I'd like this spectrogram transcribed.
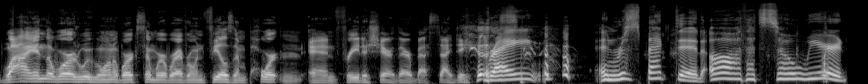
Why in the world would we want to work somewhere where everyone feels important and free to share their best ideas? right? and respected. Oh, that's so weird.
